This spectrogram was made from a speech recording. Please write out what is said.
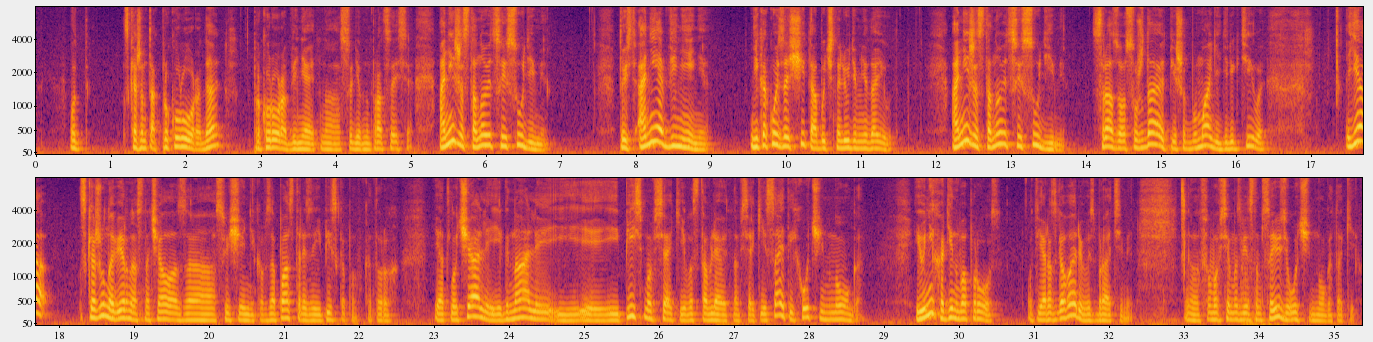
вот, скажем так, прокуроры, да, прокурор обвиняет на судебном процессе, они же становятся и судьями. То есть они обвинения, никакой защиты обычно людям не дают. Они же становятся и судьями. Сразу осуждают, пишут бумаги, директивы. Я скажу, наверное, сначала за священников, за пастырей, за епископов, которых и отлучали, и гнали, и, и письма всякие выставляют на всякие сайты, их очень много. И у них один вопрос. Вот я разговариваю с братьями, э, во всем известном союзе очень много таких.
